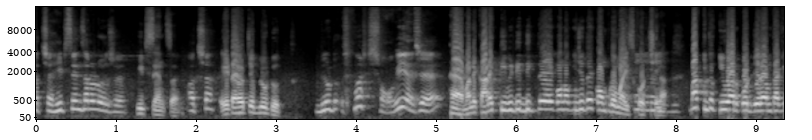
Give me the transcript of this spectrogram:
আচ্ছা হিট সেন্সরও রয়েছে। হিট সেন্সর আচ্ছা। এটা হচ্ছে ব্লুটুথ ব্লুটুথ সবই আছে। হ্যাঁ মানে কানেক্টিভিটির দিক থেকে কোনো কিছুতে কম্প্রোমাইজ করছি না। বাকি তো কিউআর কোড যেরকম থাকে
